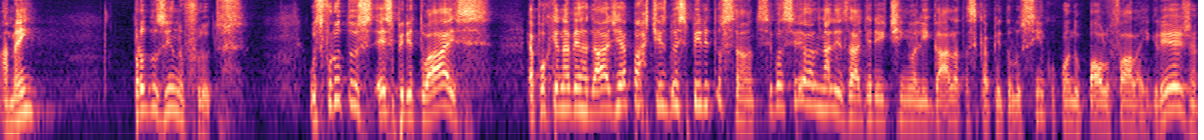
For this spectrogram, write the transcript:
Amém? Produzindo frutos. Os frutos espirituais é porque, na verdade, é a partir do Espírito Santo. Se você analisar direitinho ali Gálatas capítulo 5, quando Paulo fala à igreja,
